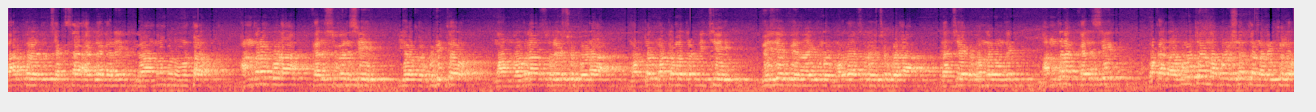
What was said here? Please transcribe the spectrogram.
కార్పొరేటర్ చెక్ హెడ్డ కానీ మేమందరం కూడా ఉంటాం. అందరం కూడా కలిసిమెలిసి ఈ యొక్క గుడితో మా మొదలా సురేష్ కూడా మొట్ట మొట్టమొదటి నుంచి బీజేపీ నాయకులు మొదలా సురేష్ కూడా ప్రత్యేక బంధం ఉంది. అందరం కలిసి ఒక నవ్వుతో నా భవిష్యత్తు అన్న రీతిలో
